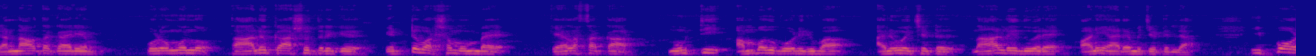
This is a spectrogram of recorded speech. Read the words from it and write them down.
രണ്ടാമത്തെ കാര്യം പുളുങ്കുന്ന് താലൂക്ക് ആശുപത്രിക്ക് എട്ട് വർഷം മുമ്പേ കേരള സർക്കാർ നൂറ്റി അമ്പത് കോടി രൂപ അനുവദിച്ചിട്ട് നാളെ ഇതുവരെ പണി ആരംഭിച്ചിട്ടില്ല. ഇപ്പോൾ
